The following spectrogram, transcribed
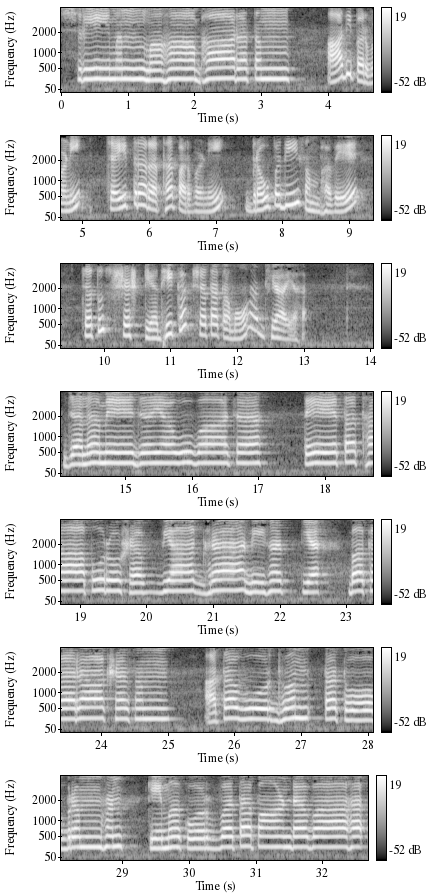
श्रीमन्महाभारतम् आदिपर्वणि चैत्ररथपर्वणि द्रौपदीसम्भवे चतुष्षष्ट्यधिकशततमो अध्यायः जनमे जय उवाच। ते तथा पुरुषव्याघ्रा निहत्य बकराक्षसम् अत ऊर्ध्वं ततो ब्रह्मन् किमकुर्वत पाण्डवाः?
